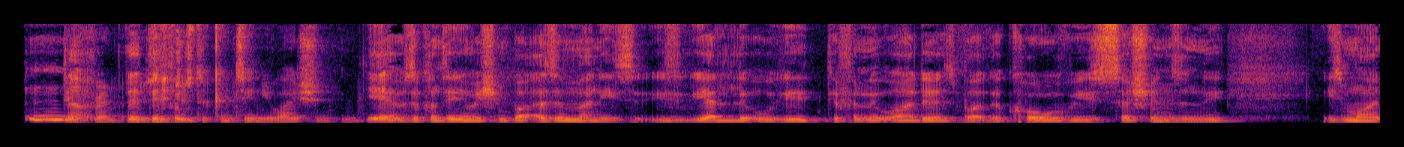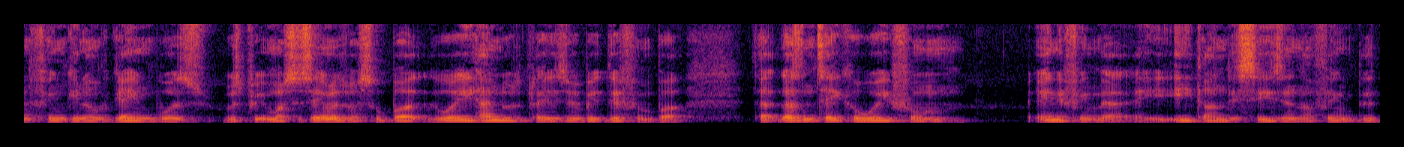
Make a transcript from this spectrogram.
different? or they're is it different. just a continuation? Yeah, it was a continuation, but as a man, he's, he's he had little he had different little ideas, but the core of his sessions and the, his mind thinking of the game was was pretty much the same as Russell. But the way he handled the players were a bit different. But that doesn't take away from anything that he, he done this season. I think the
